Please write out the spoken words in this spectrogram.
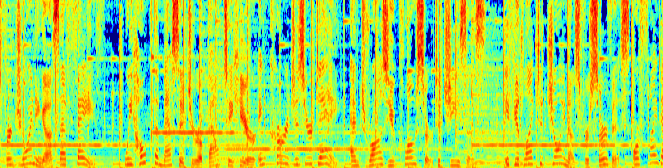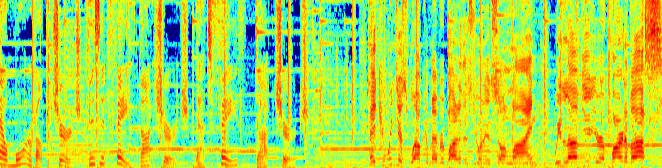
for joining us at Faith. We hope the message you're about to hear encourages your day and draws you closer to Jesus. If you'd like to join us for service or find out more about the church, visit faith.church. That's faith.church. Hey, can we just welcome everybody that's joining us online? We love you. You're a part of us.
